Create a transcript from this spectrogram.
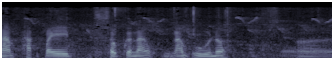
น้ำพักไปสบกับน้ำน้ำอูเนาะเออ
